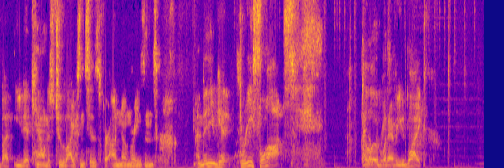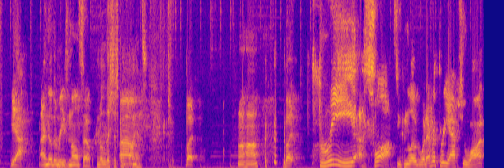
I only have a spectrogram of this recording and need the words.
but the account as two licenses for unknown reasons. And then you get three slots to load whatever you'd like. Yeah, I know the reason also. Malicious compliance. But uh huh. but three slots. You can load whatever three apps you want.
